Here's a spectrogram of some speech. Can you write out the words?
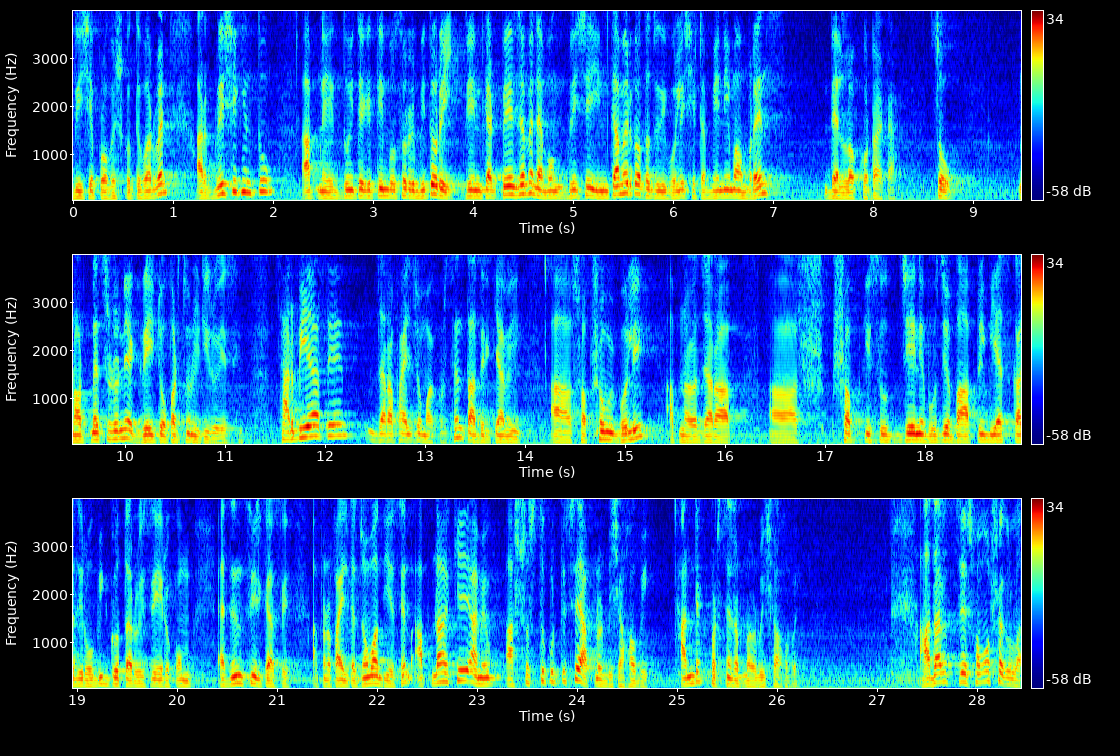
গ্রিসে প্রবেশ করতে পারবেন। আর গ্রিসে কিন্তু আপনি দুই থেকে তিন বছরের ভিতরেই গ্রিন কার্ড পেয়ে যাবেন এবং গ্রিসে ইনকামের কথা যদি বলি, সেটা মিনিমাম রেঞ্জ দেড় লক্ষ টাকা। So North Macedonia great opportunity রয়েছে। সার্বিয়াতে যারা ফাইল জমা করছেন, তাদেরকে আমি সবসময় বলি, আপনারা যারা সব কিছু জেনে বুঝে বা প্রিভিয়াস কাজের অভিজ্ঞতা রয়েছে এরকম এজেন্সির কাছে আপনার ফাইলটা জমা দিয়েছেন, আপনাকে আমি আশ্বস্ত করতেছি আপনার বিষয় হবে। হান্ড্রেড পার্সেন্ট আপনার বিষয় হবে। আদার্স যে সমস্যাগুলো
